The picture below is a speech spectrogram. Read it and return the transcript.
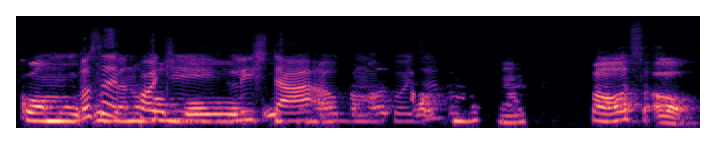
como Você usando pode robô, listar alguma coisa? Automoção. Posso, ó.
